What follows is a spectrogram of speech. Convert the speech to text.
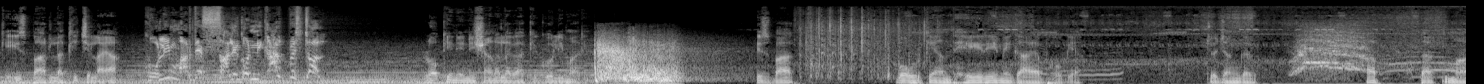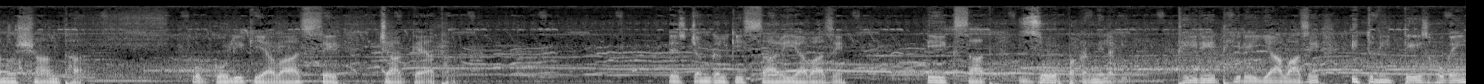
कि इस बार लकी चिल्लाया, गोली मार दे, साले को निकाल, पिस्टल! रॉकी ने निशाना लगा के गोली मारी। इस बार वो उड़ के अंधेरे में गायब हो गया, जो जंगल अब तक मानो शांत था। वो गोली की आवाज़ से जाग गया था। इस जंगल की सारी आवाज़ें एक साथ ज़ोर पकड़ने लगी। धीरे धीरे ये आवाज़ें इतनी तेज हो गईं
